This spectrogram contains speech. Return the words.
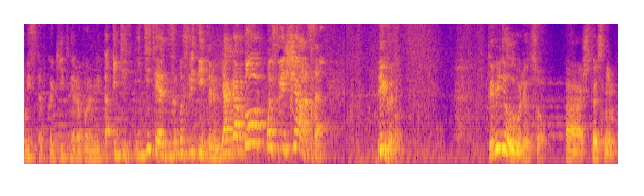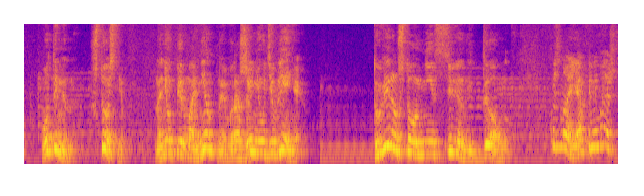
Выставка Гитлера в Эрмитаже. Идите, идите за посвятителем. Я готов посвящаться. Игорь, ты видел его лицо? А что с ним? Вот именно. Что с ним? На нем перманентное выражение удивления. Ты уверен, что он не из вселенной Даунов? Кузьма, я понимаю, что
